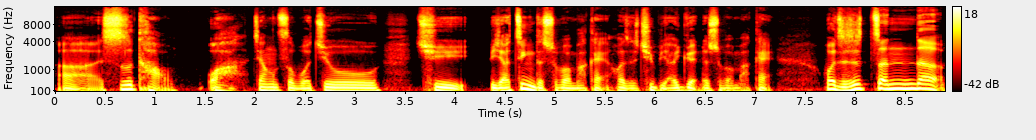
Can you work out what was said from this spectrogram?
啊、呃、思考，哇，这样子我就去比较近的 supermarket，或者去比较远的 supermarket，或者是真的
